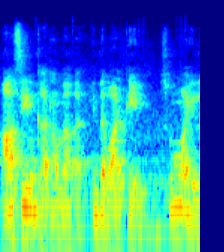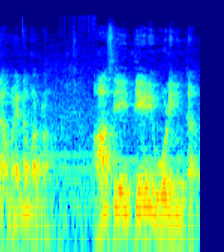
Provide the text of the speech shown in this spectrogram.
ஆசையின் காரணமாக இந்த வாழ்க்கையில் சும்மா இல்லாமல் என்ன பண்ணுறான் ஆசையை தேடி ஓடுகின்றான்.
